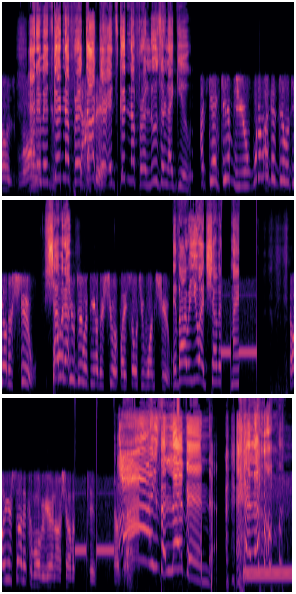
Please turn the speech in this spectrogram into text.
Hell is wrong and if it's you? good enough for a doctor, it. it's good enough for a loser like you. I can't give you. What am I going to do with the other shoe? Shove what it would up. you do with the other shoe if I sold you one shoe? If I were you, I'd shove it up my Tell your son to come over here and I'll shove it. in his-? Ah, he's 11. Hello?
